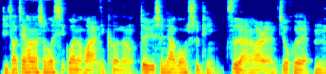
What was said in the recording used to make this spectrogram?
比较健康的生活习惯的话，你可能对于深加工食品自然而然就会嗯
